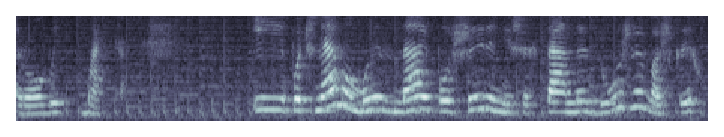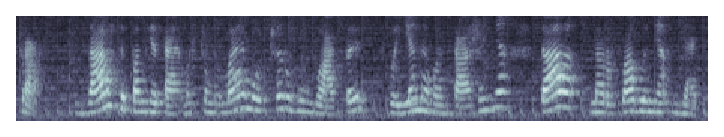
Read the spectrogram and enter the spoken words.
робить майстра. І почнемо ми з найпоширеніших та не дуже важких вправ. Завжди пам'ятаємо, що ми маємо чергувати своє навантаження та на розслаблення м'язів.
